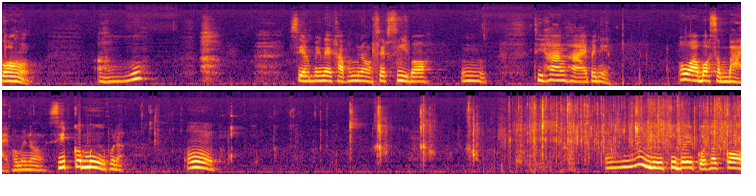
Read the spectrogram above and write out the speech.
กล้อง เอาเสียงเป็นไงคะพ่อแม่น้องเซ็กซี่บออืมที่ห้างหายไปเนี่ย เพราะว่าบอสบายพ่อแม่น้องซิปก็มือพุ่นอะ อืมอืมดูคือบริกรทอดกล้อง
